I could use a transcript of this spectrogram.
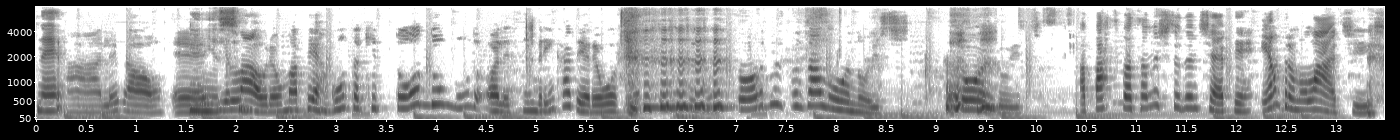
Né? Ah, legal. É, e. Laura, uma pergunta que todo mundo. Olha, sem brincadeira, eu ouvi todos os alunos. Todos. A participação no Student Chapter entra no Lattes?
